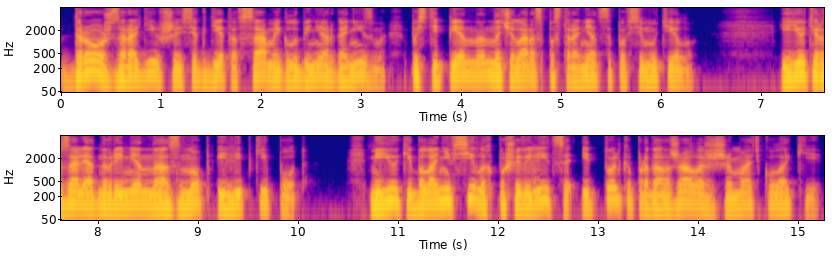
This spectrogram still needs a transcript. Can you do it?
Дрожь, зародившаяся где-то в самой глубине организма, постепенно начала распространяться по всему телу. Ее терзали одновременно озноб и липкий пот. Миюки была не в силах пошевелиться и только продолжала сжимать кулаки.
